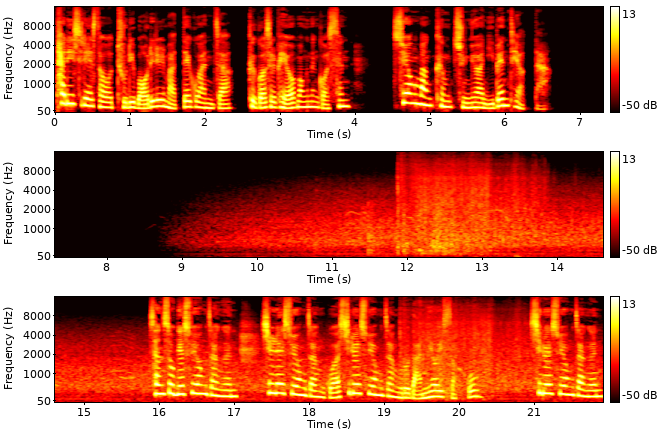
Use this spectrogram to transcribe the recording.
탈의실에서 둘이 머리를 맞대고 앉아 그것을 베어 먹는 것은 수영만큼 중요한 이벤트였다. 산속의 수영장은 실내 수영장과 실외 수영장으로 나뉘어 있었고, 실외 수영장은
